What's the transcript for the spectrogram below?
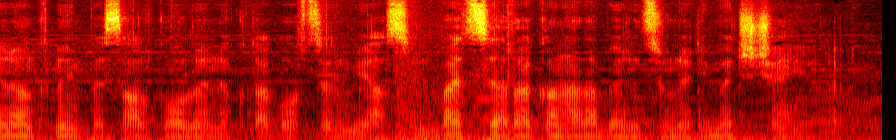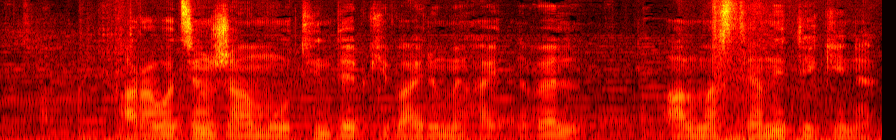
նրանք նույնպես ալկոհոլ են օգտագործել միասին, բայց սեռական հարաբերությունների մեջ չեն եղել։ Առավոտյան ժամը 8-ին դեպքի վայրում է հայտնվել Ալմաստյանի տիկինը։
